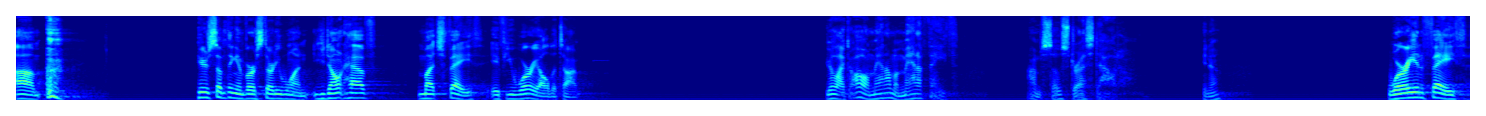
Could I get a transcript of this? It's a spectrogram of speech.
Um, here's something in verse 31 you don't have much faith if you worry all the time. You're like, oh man, I'm a man of faith. I'm so stressed out. You know? Worry and faith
